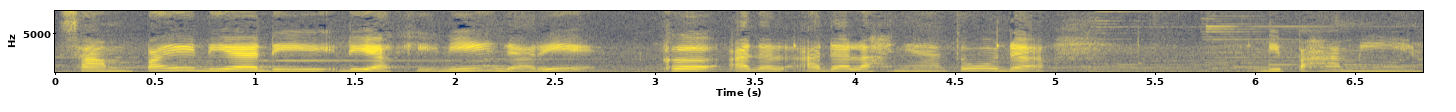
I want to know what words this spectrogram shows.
sampai dia di, diyakini dari ke adal adalahnya itu udah dipahami.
